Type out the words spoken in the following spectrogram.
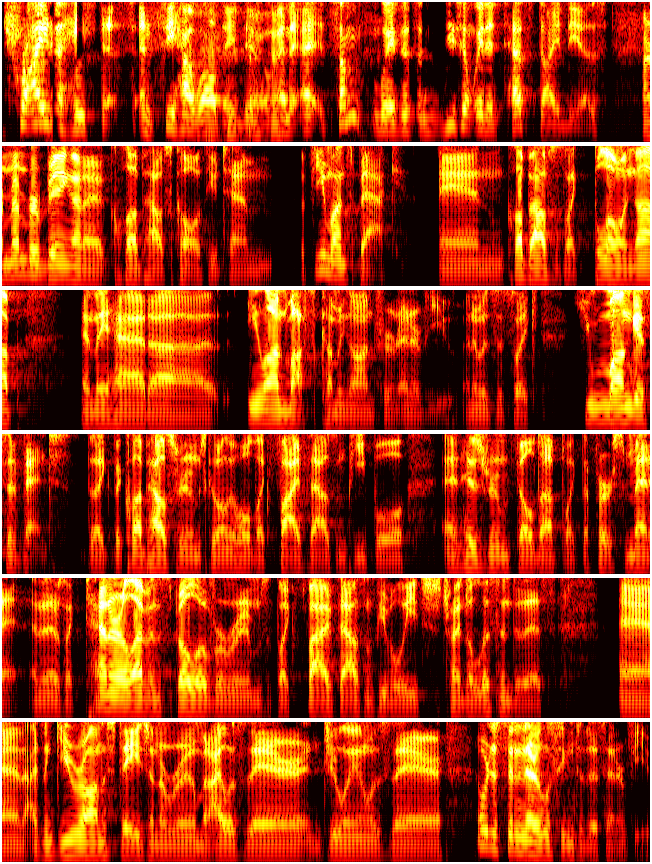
try to hate this and see how well they do. and in some ways, it's a decent way to test ideas. I remember being on a clubhouse call with you, Tim, a few months back, and Clubhouse was like blowing up. And they had uh, Elon Musk coming on for an interview, and it was this like humongous event. Like the clubhouse rooms could only hold like five thousand people, and his room filled up like the first minute. And then there's like ten or eleven spillover rooms with like five thousand people each trying to listen to this. And I think you were on a stage in a room, and I was there, and Julian was there, and we're just sitting there listening to this interview.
